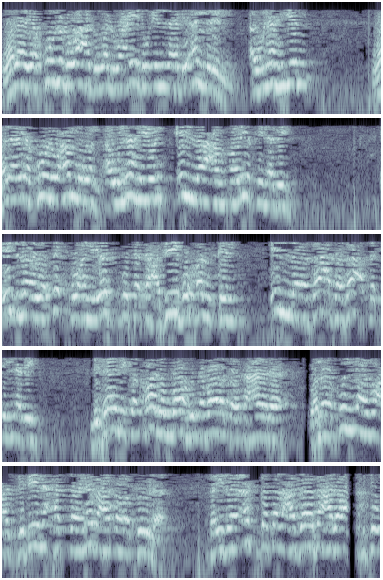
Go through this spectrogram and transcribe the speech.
ولا يكون الوعد والوعيد إلا بأمر أو نهي ولا يكون أمر أو نهي إلا عن طريق نبي. إذ لا يصح أن يثبت تعذيب خلق إلا بعد بعثة النبي. لذلك قال الله تبارك وتعالى وما كنا معذبين حتى نبعث رسولا. فإذا أثبت العذاب على عبده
